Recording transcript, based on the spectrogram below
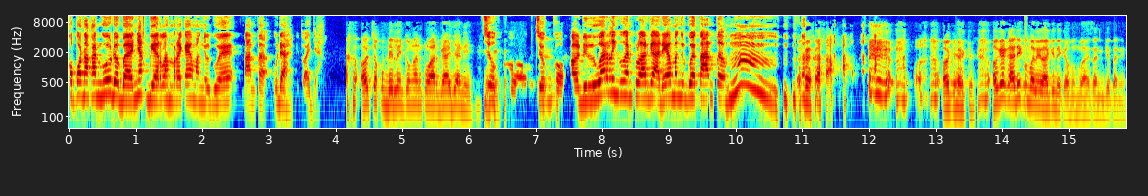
keponakan gue udah banyak, biarlah mereka yang manggil gue tante. Udah, itu aja. Oh cukup di lingkungan keluarga aja nih. Cukup, cukup. Kalau di luar lingkungan keluarga ada yang manggil gue tante. Hmm. Oke oke oke Kak kembali lagi nih ke pembahasan kita nih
